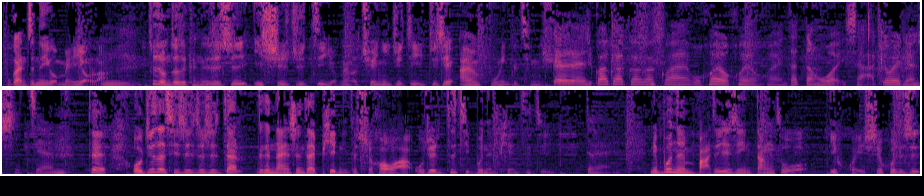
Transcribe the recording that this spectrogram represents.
不管真的有没有啦，嗯，这种都是可能就是一时之计，有没有权宜之计，这些安抚你的情绪。对对，乖乖乖乖乖，我会我会我会，你再等我一下，给我一点时间。对，我觉得其实就是在这个男生在骗你的时候啊，我觉得自己不能骗自己，对，你不能把这件事情当做一回事，或者是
